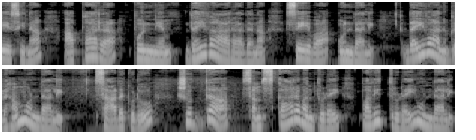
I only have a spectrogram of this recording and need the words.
చేసిన అపార పుణ్యం దైవ ఆరాధన సేవ ఉండాలి. దైవ అనుగ్రహం ఉండాలి. సాధకుడు శుద్ధ సంస్కారవంతుడై పవిత్రుడై ఉండాలి.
